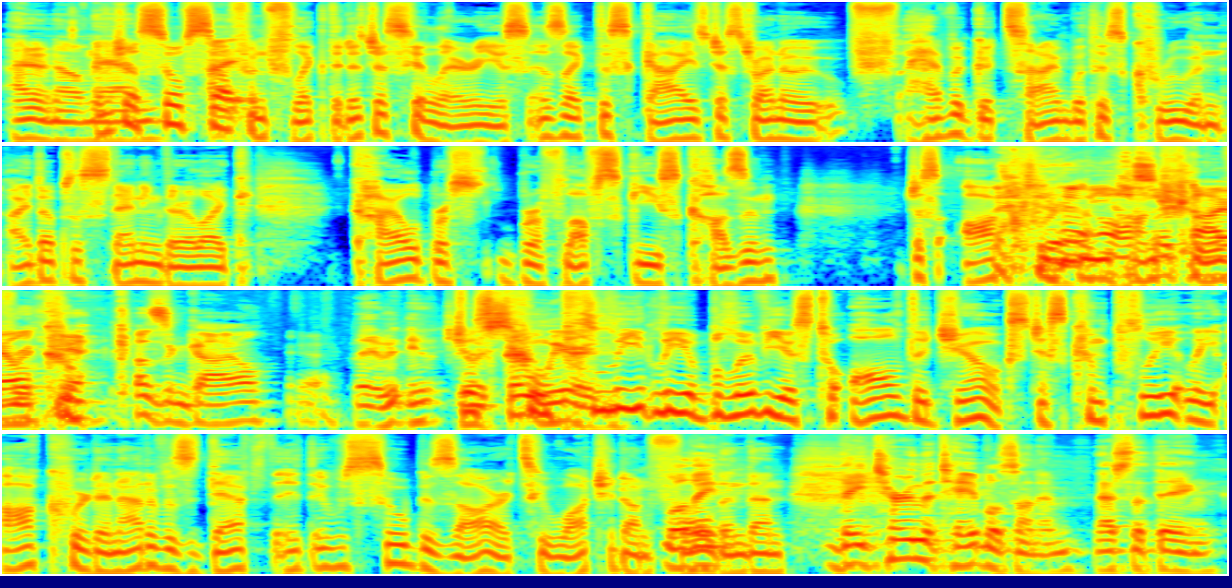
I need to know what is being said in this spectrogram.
I don't know, man. It's just so self-inflicted. it's just hilarious. It's like this guy is just trying to f- have a good time with his crew, and iDubbbz is standing there like Kyle Bros- Broflovsky's cousin, just awkwardly hunched Kyle, over, yeah, cousin Kyle. Yeah. but it, it, it was just so weird. completely oblivious to all the jokes, just completely awkward and out of his depth. It, it was so bizarre to watch it unfold, they, and then they turn the tables on him. That's the thing.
